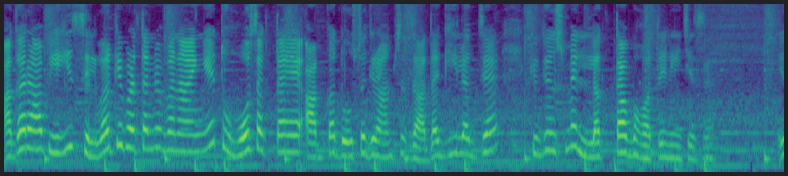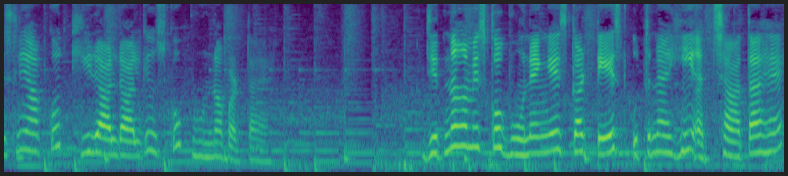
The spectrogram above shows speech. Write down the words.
अगर आप यही सिल्वर के बर्तन में बनाएँगे तो हो सकता है आपका 200 ग्राम से ज़्यादा घी लग जाए, क्योंकि उसमें लगता बहुत है नीचे से। इसलिए आपको घी डाल डाल के उसको भूनना पड़ता है। जितना हम इसको भूनेंगे, इसका टेस्ट उतना ही अच्छा आता है।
